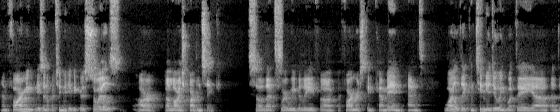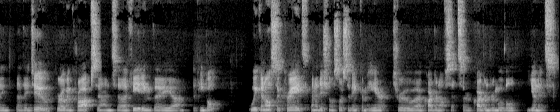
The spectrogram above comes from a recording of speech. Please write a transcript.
And farming is an opportunity because soils are a large carbon sink. So that's where we believe uh, farmers can come in and while they continue doing what they uh, uh, they uh, they do, growing crops and uh, feeding the uh, the people, we can also create an additional source of income here through uh, carbon offsets or carbon removal units,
